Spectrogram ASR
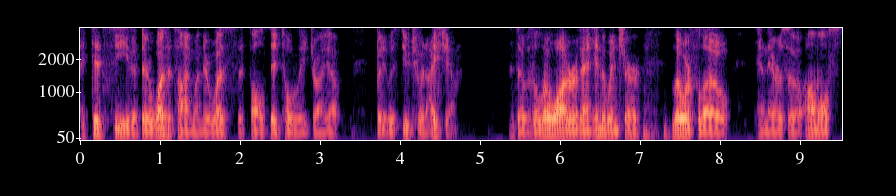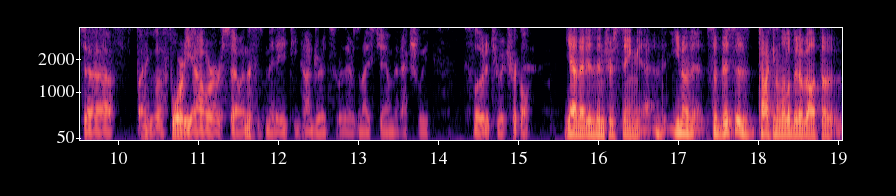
I did see that there was a time when there was the falls did totally dry up, but it was due to an ice jam. And so it was a low water event in the winter, lower flow, and there was a, almost uh, I think it was a 40 hour or so, and this is mid 1800s where there was an ice jam that actually slowed it to a trickle. Yeah, that is interesting. You know, so this is talking a little bit about the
